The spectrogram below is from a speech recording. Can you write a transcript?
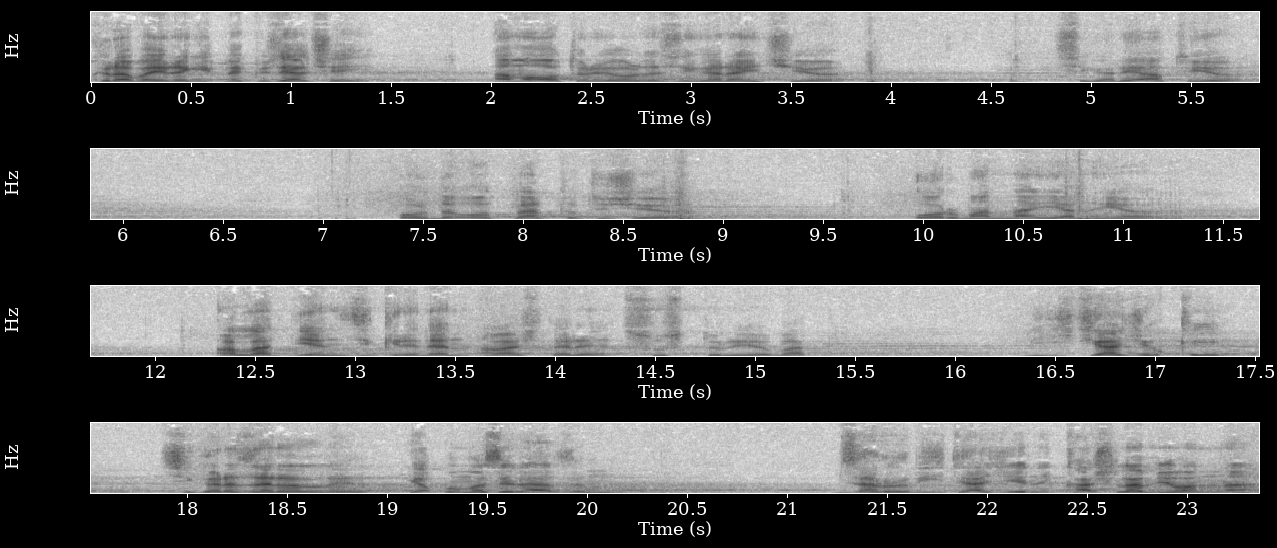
Kıra bayıra gitmek güzel şey. Ama oturuyor orada sigara içiyor. Sigarayı atıyor. Orada otlar tutuşuyor. Ormanlar yanıyor. Allah diyen zikreden ağaçları susturuyor bak. Bir ihtiyacı yok ki. Sigara zararlı. Yapmaması lazım. Zaruri bir ihtiyacını karşılamıyor onunla.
